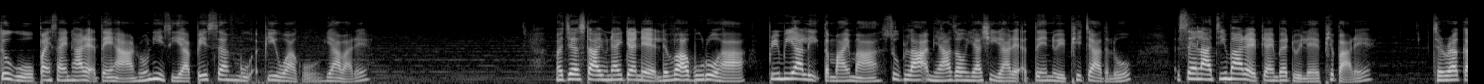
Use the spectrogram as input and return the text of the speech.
သူ့ကိုပိုင်ဆိုင်ထားတဲ့အသင်းဟာရိုနီစီကပေးဆက်မှုအပြည့်အဝကိုရပါတယ်မန်ချက်စတာယူနိုက်တက်နဲ့လီဗာပူးတို့ဟာပရီးမီးယားလိသမိုင်းမှာစူဖလားအများဆုံးရရှိရတဲ့အသင်းတွေဖြစ်ကြသလို အစင်လာကြီးမားတဲ့ပြိုင်ဘက်တွေလည်းဖြစ်ပါတယ်ဂျရက်က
